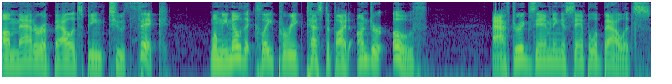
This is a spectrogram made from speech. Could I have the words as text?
a matter of ballots being too thick when we know that Clay Parikh testified under oath after examining a sample of ballots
